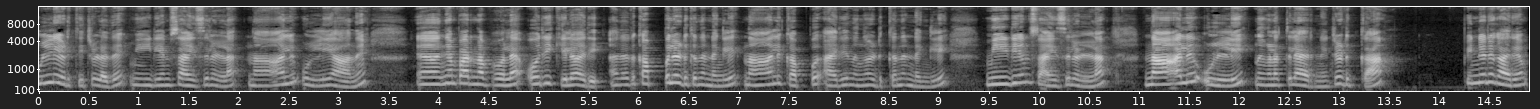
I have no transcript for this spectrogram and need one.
ഉള്ളി എടുത്തിട്ടുള്ളത് മീഡിയം സൈസിലുള്ള നാല് ഉള്ളിയാണ്. ഞാൻ പറഞ്ഞ പോലെ ഒരു കിലോ അരി അതായത് കപ്പിൽ എടുക്കുന്നുണ്ടെങ്കിൽ നാല് കപ്പ് അരി നിങ്ങൾ എടുക്കുന്നുണ്ടെങ്കിൽ മീഡിയം സൈസിലുള്ള നാല് ഉള്ളി നീളത്തിൽ അരിഞ്ഞിട്ട് എടുക്കുക. പിന്നെ ഒരു കാര്യം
